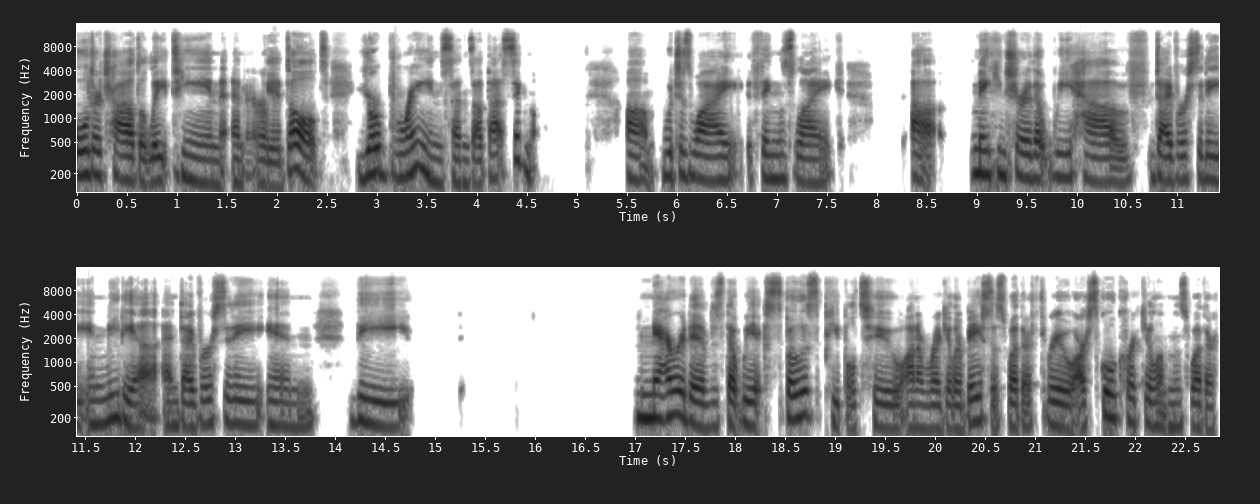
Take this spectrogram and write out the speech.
older child a late teen and early adult your brain sends out that signal um, which is why things like uh, making sure that we have diversity in media and diversity in the narratives that we expose people to on a regular basis whether through our school curriculums whether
